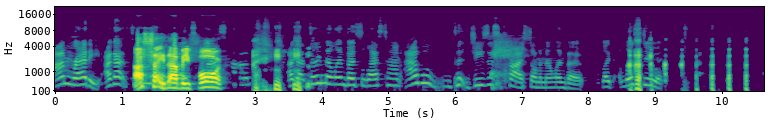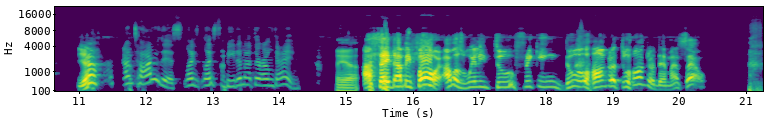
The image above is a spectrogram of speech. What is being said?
I'm ready. I got. I say that before. last time. I got three million votes the last time. I will put Jesus Christ on a mail-in vote. Like, let's do it. Yeah, I'm tired of this. Let's let's beat them at their own game. yeah. I said that before. I was willing to freaking do 100, 200 them myself.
